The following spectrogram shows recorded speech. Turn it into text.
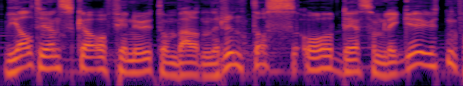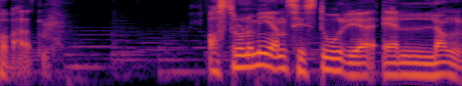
Vi har alltid ønska å finne ut om verden rundt oss og det som ligger utenfor verden. Astronomiens historie er lang,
